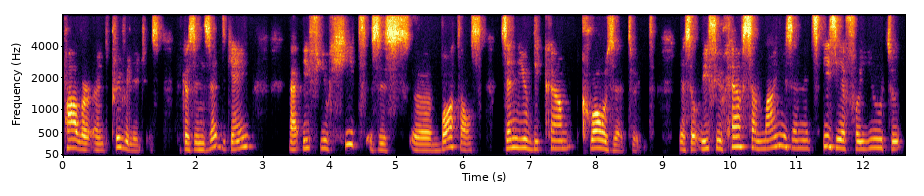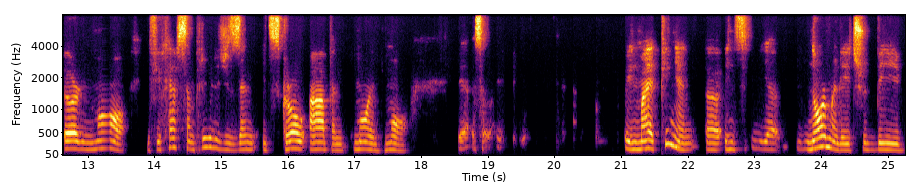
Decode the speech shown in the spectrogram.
power and privileges. Because in that game, uh, if you hit these uh, bottles, then you become closer to it. Yeah, so if you have some money, then it's easier for you to earn more. If you have some privileges, then it's grow up and more and more. Yeah, so in my opinion, uh, in, yeah, normally it should be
